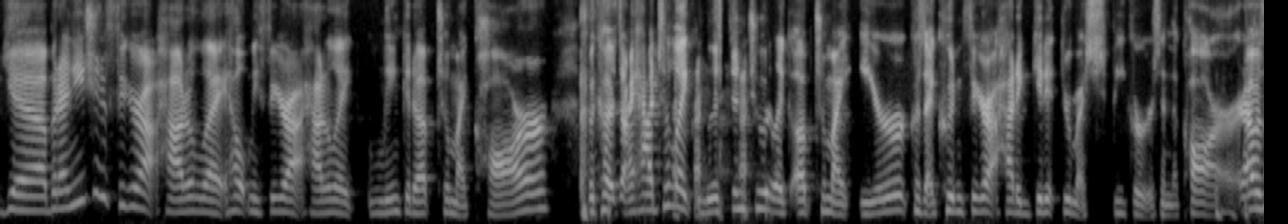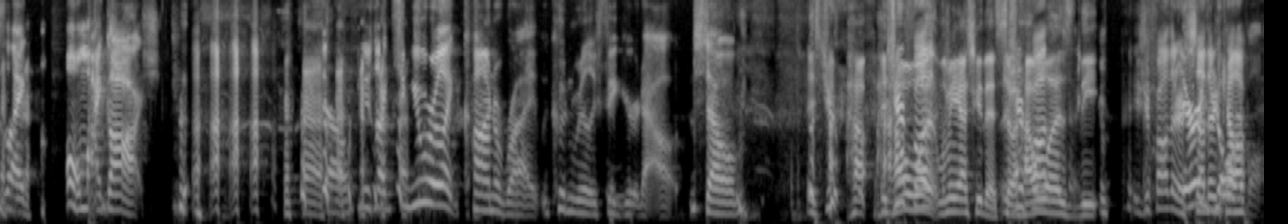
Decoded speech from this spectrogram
yeah but i need you to figure out how to like help me figure out how to like link it up to my car because i had to like listen to it like up to my ear because i couldn't figure out how to get it through my speakers in the car and i was like oh my gosh so he was like so you were like kind of right we couldn't really figure it out so Is your How, Is your how father- was, let me ask you this. So how fa- was the is your father a Southern. California?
